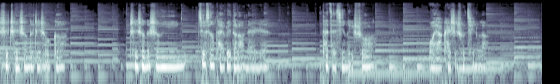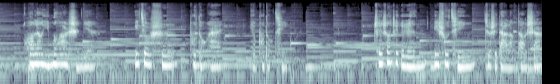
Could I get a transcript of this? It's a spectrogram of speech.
是陈升的这首歌。陈升的声音就像台北的老男人，他在心里说：“我要开始抒情了。”黄粱一梦二十年，依旧是。不懂爱，也不懂情。陈升这个人一抒情就是大浪淘沙，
